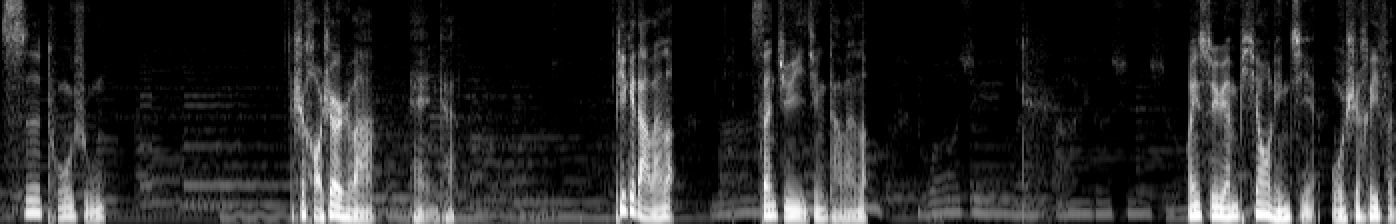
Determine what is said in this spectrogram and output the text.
司徒如是好事是吧？哎，你看，PK 打完了，三局已经打完了。欢迎随缘飘零姐，我是黑粉，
